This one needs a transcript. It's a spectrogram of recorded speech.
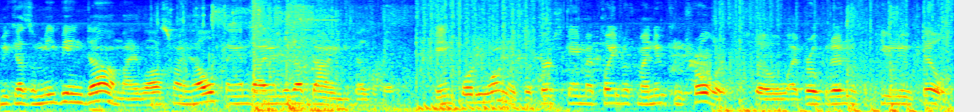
Because of me being dumb, I lost my health and I ended up dying because of it. Game 41 was the first game I played with my new controller, so I broke it in with a few new kills.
